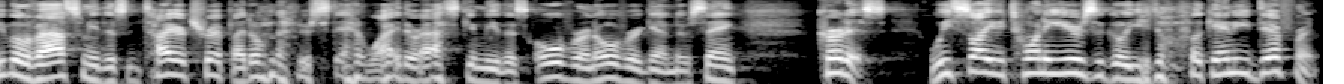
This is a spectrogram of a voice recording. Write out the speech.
People have asked me this entire trip. I don't understand why they're asking me this over and over again. They're saying, Curtis, we saw you 20 years ago. You don't look any different.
